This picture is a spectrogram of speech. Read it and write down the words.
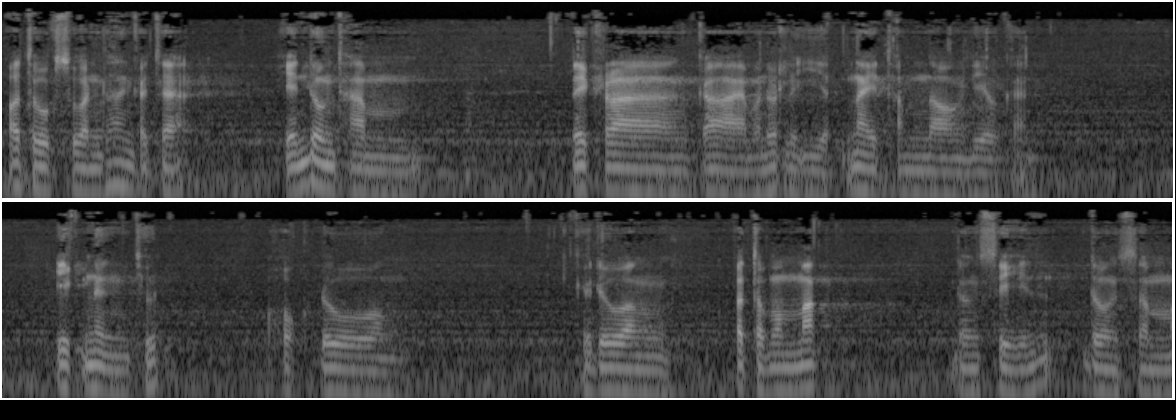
พอถูกส่วนท่านก็จะเห็นดวงธรรมในกลางกายมนุษย์ละเอียดในทำนองเดียวกัน อีกหนึ่งชุดหกดวง คือดวงปฐมมรรคดวงศีล ดวงสม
